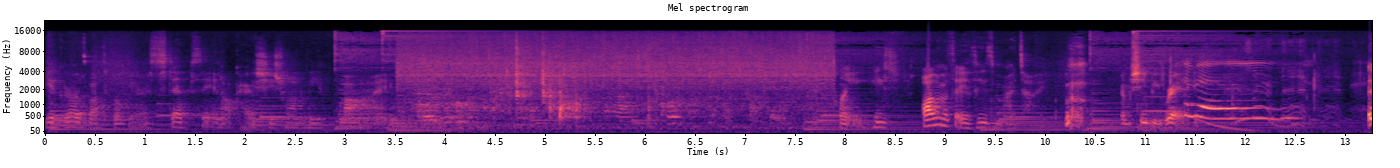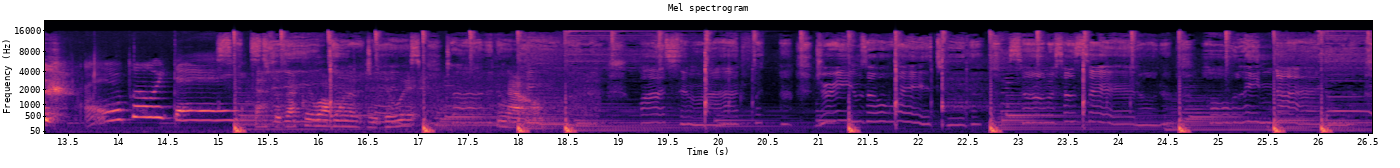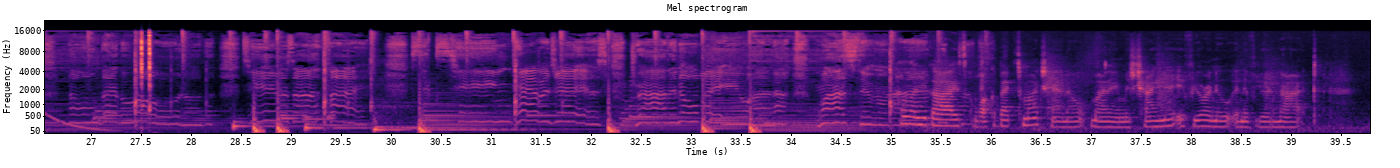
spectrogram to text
Your girl's about to go get her steps in, okay? She's trying to be fine. Clean. He's all I'm gonna say is he's my type. if she be ready. That's exactly why I wanted to do it. Now. Hello you guys, welcome back to my channel. My name is Chyna if you're new and if you're not,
